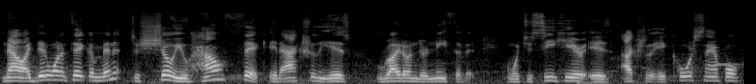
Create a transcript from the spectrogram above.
Now I did want to take a minute to show you how thick it actually is right underneath of it. And what you see here is actually a core sample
